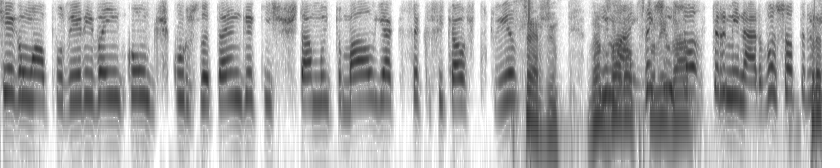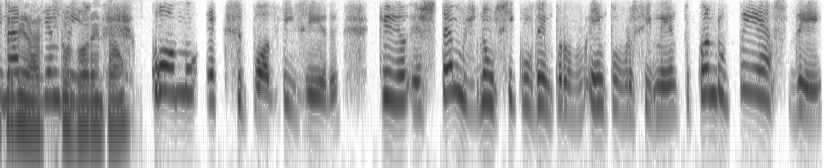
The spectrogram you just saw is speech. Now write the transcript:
chegam ao poder e vêm com o discurso da tanga que isto está muito mal e há que sacrificar os portugueses. Sérgio, vamos dar a oportunidade. Só terminar, vou só terminar, Para terminar por favor, isto. então. Como é que se pode dizer que estamos num ciclo de empobrecimento quando o PSD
